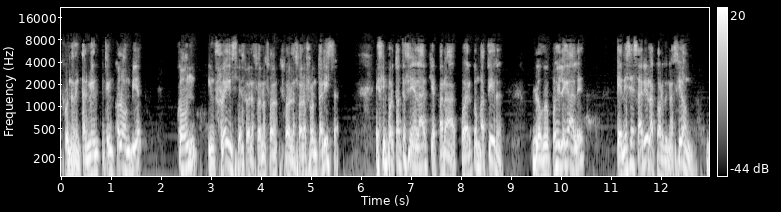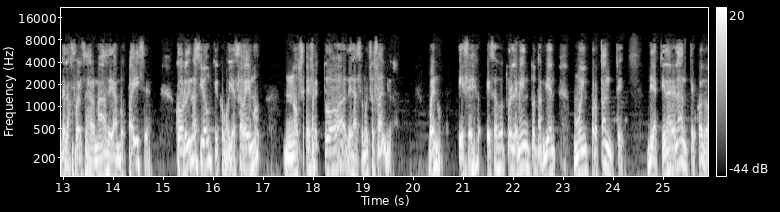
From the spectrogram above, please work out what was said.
fundamentalmente en Colombia con influencia sobre la zona, sobre la zona fronteriza. Es importante señalar que para poder combatir los grupos ilegales es necesario la coordinación de las Fuerzas Armadas de ambos países. Coordinación que, como ya sabemos, no se efectuaba desde hace muchos años. Bueno, ese, es- otro elemento también muy importante. De aquí en adelante, cuando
